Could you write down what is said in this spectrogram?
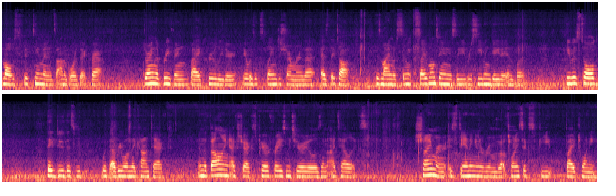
most 15 minutes on board that craft. During the briefing by a crew leader, it was explained to Schirmer that, as they talked, his mind was simultaneously receiving data input. He was told they do this with, with everyone they contact. In the following extracts, paraphrase materials in italics. Schirmer is standing in a room about 26 feet by 20.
